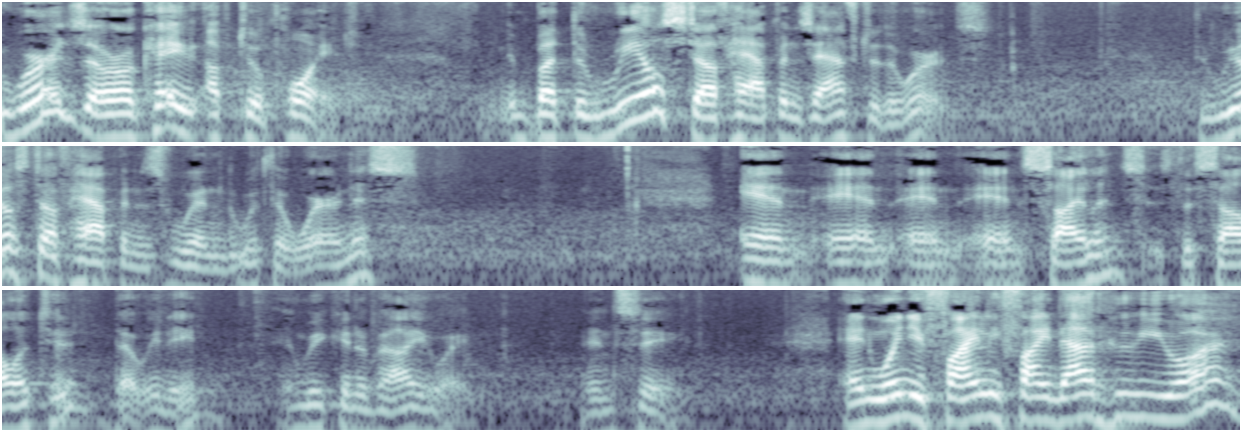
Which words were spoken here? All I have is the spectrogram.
words are okay up to a point, but the real stuff happens after the words. The real stuff happens when with awareness and and and and silence is the solitude that we need, and we can evaluate and see. And when you finally find out who you are,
